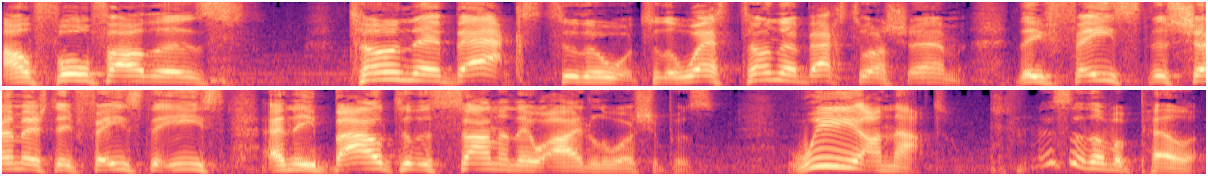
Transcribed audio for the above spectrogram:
our forefathers turned their backs to the, to the west, turned their backs to Hashem. They faced the Shemesh, they faced the east, and they bowed to the sun and they were idol worshippers. We are not. This is of a pellet.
